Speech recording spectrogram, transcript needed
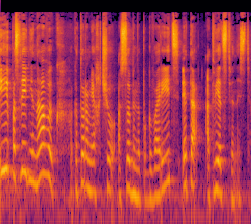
И последний навык, о котором я хочу особенно поговорить, это ответственность.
